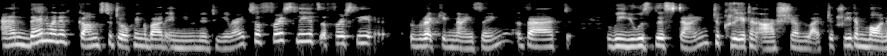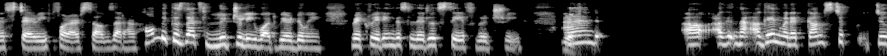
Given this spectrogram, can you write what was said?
and then when it comes to talking about immunity right? So firstly it's firstly recognizing that we use this time to create an ashram life to create a monastery for ourselves at our home because that's literally what we're doing. We're creating this little safe retreat. Yes. and uh, again when it comes to, to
